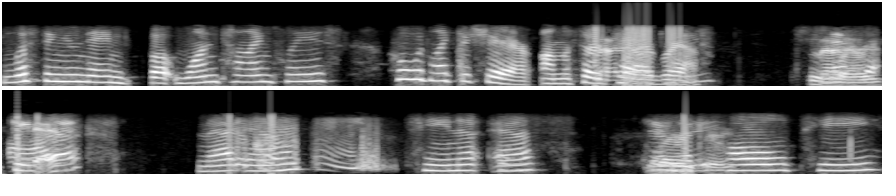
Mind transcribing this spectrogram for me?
listing your name but one time, please. Who would like to share on the third paragraph? Larry. Tina S. Matt M. Tina S. Nicole P.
